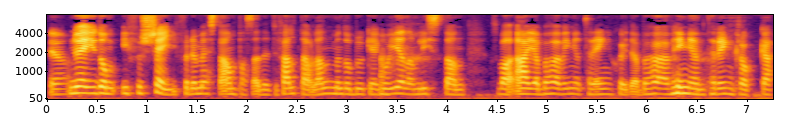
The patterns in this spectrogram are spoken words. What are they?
Ja. Nu är ju de i och för sig för det mesta anpassade till fälttävlan men då brukar jag gå igenom listan. Så bara, ah, jag behöver ingen terrängskydd, jag behöver ingen terrängklocka.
